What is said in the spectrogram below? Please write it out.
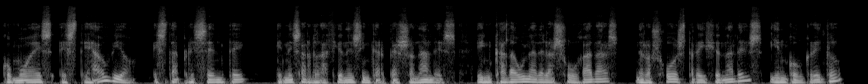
como es este audio, está presente en esas relaciones interpersonales, en cada una de las jugadas de los juegos tradicionales y en concreto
